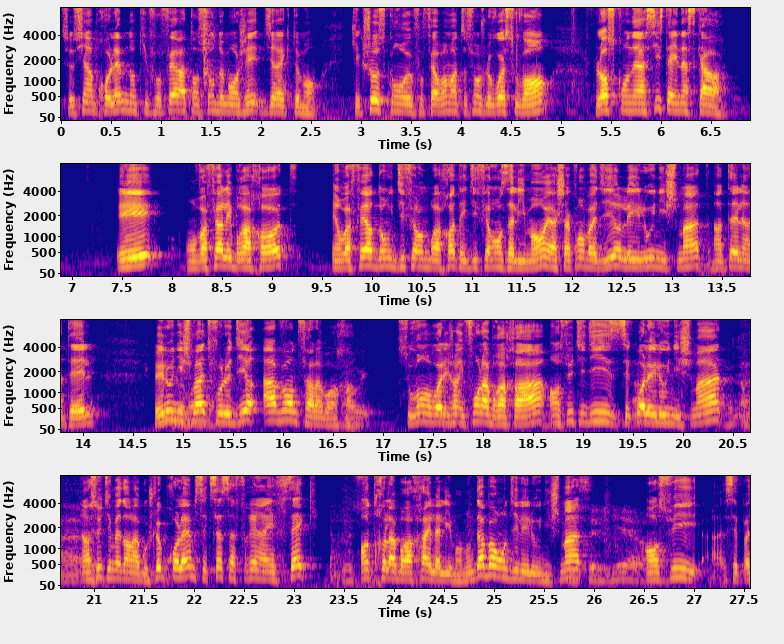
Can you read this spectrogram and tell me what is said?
C'est aussi un problème, donc il faut faire attention de manger directement. Quelque chose qu'il faut faire vraiment attention, je le vois souvent, lorsqu'on assiste à une askara. Et on va faire les brachot, et on va faire donc différentes brachot avec différents aliments, et à chaque fois on va dire Leilou Nishmat, un tel, un tel. Leilou Nishmat, il faut le dire avant de faire la bracha. Souvent on voit les gens, ils font la bracha, ensuite ils disent c'est quoi Leilou Nishmat, et ensuite ils mettent dans la bouche. Le problème c'est que ça, ça ferait un F sec entre la bracha et l'aliment. Donc d'abord on dit Leilou Nishmat, à- Ensuite, c'est pas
